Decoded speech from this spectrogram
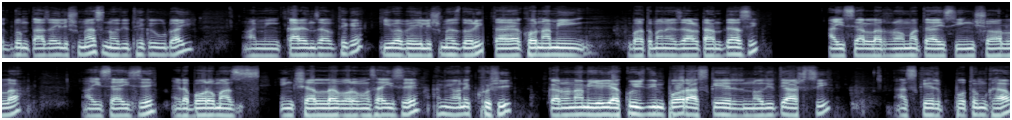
একদম তাজা ইলিশ মাছ নদী থেকে উড়াই আমি কারেন্ট জাল থেকে কীভাবে ইলিশ মাছ ধরি। তাই এখন আমি বর্তমানে জাল টানতে আসি আইসে আল্লাহর রহমতে আইসি ইনশাল্লাহ আইসে আইসে, এটা বড় মাছ। ইনশাল্লাহ বড় মাছ আইসে আমি অনেক খুশি, কারণ আমি এই একুশ দিন পর আজকের নদীতে আসছি, আজকের প্রথম খাও।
